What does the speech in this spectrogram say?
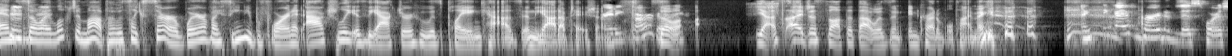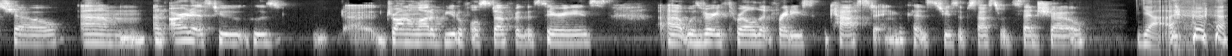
and so I looked him up. I was like, "Sir, where have I seen you before?" And it actually is the actor who is playing Kaz in the adaptation. Freddie Carter. So, yes, I just thought that that was an incredible timing. I think I've heard of this horse show. Um, an artist who who's uh, drawn a lot of beautiful stuff for the series uh, was very thrilled at Freddie's casting because she's obsessed with said show. Yeah,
